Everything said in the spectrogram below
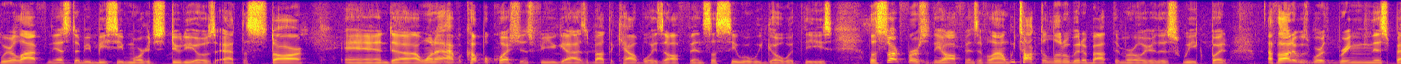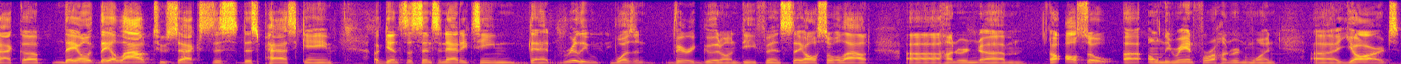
We are live from the SWBC Mortgage Studios at the Star. And uh, I want to have a couple questions for you guys about the Cowboys offense. Let's see where we go with these. Let's start first with the offensive line. We talked a little bit about them earlier this week, but I thought it was worth bringing this back up. They they allowed two sacks this this past game against a Cincinnati team that really wasn't very good on defense. They also allowed uh, 100 um, also uh, only ran for 101 uh, yards.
